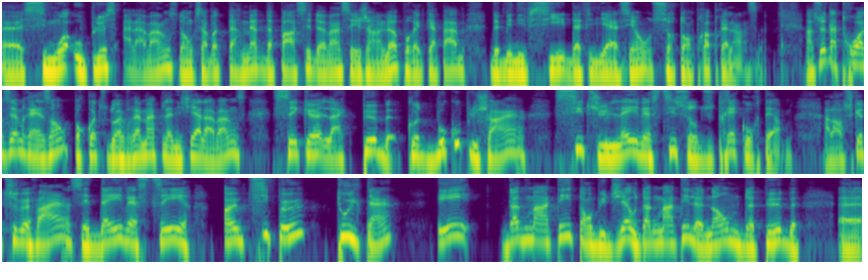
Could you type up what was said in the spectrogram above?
euh, six mois ou plus à l'avance. Donc, ça va te permettre de passer devant ces gens-là pour être capable de bénéficier d'affiliation sur ton propre lancement. Ensuite, la troisième raison pourquoi tu dois vraiment planifier à l'avance, c'est que la pub coûte beaucoup plus cher si tu l'investis sur du très court terme. Alors, ce que tu veux faire, c'est d'investir un petit peu tout le temps et d'augmenter ton budget ou d'augmenter le nombre de pubs euh,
